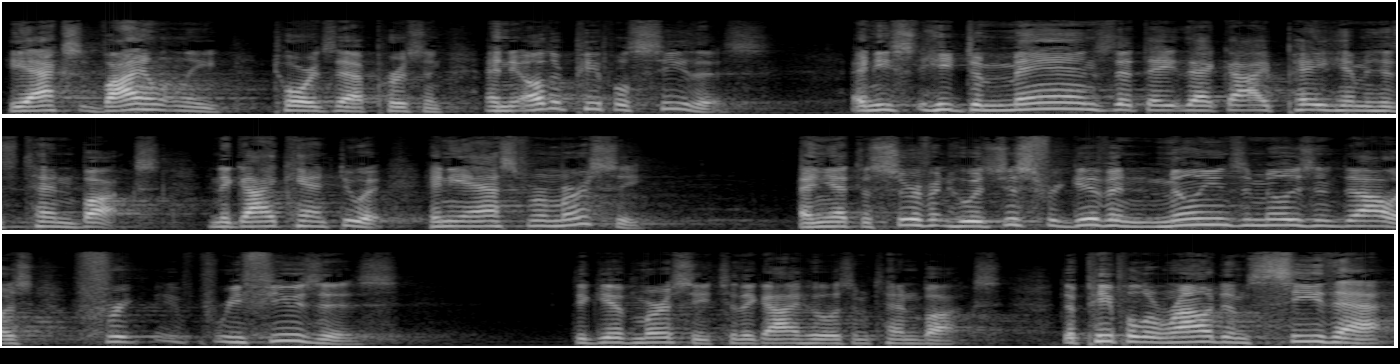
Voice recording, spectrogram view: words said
He acts violently towards that person, and the other people see this. And he, he demands that they, that guy pay him his 10 bucks. And the guy can't do it. And he asks for mercy. And yet the servant who has just forgiven millions and millions of dollars for, refuses to give mercy to the guy who owes him 10 bucks. The people around him see that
